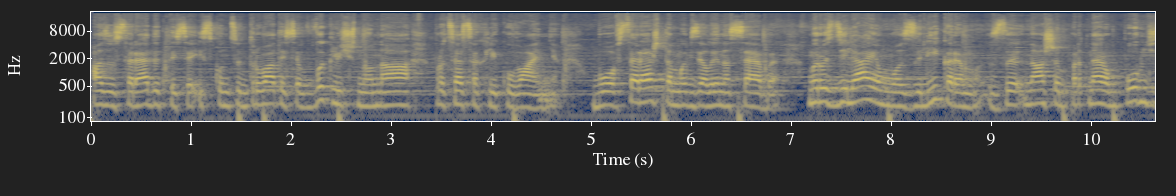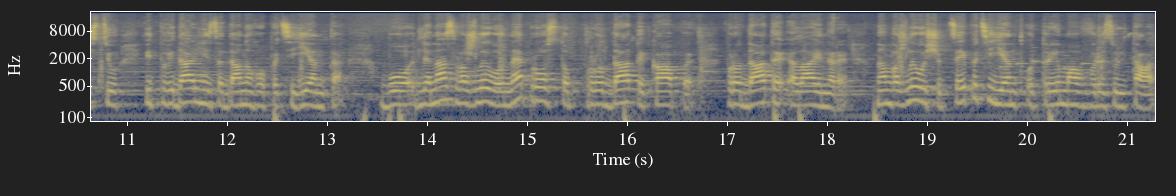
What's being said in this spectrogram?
а зосередитися і сконцентруватися виключно на процесах лікування. Бо все решта ми взяли на себе. Ми розділяємо з лікарем, з нашим партнером повністю відповідальність за даного пацієнта. Бо для нас важливо не просто продати капи, продати елайнери. Нам важливо, щоб цей пацієнт отримав результат.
